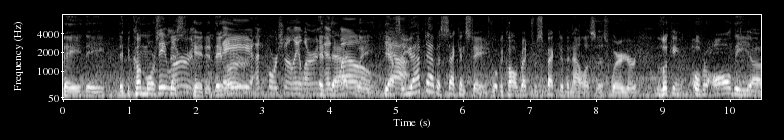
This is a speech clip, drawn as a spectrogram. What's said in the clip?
they they they become more they sophisticated. Learn. They, they learn. unfortunately learn exactly. as well. Yeah, yeah, so you have to have a second stage, what we call retrospective analysis, where you're looking over all the uh,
